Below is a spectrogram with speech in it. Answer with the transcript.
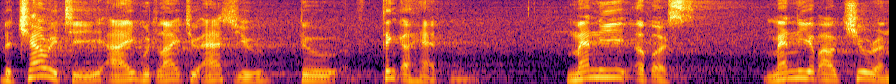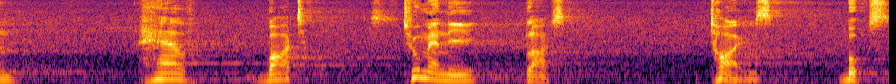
The charity I would like to ask you to think ahead. Many of us, many of our children have bought too many clothes, toys, books.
